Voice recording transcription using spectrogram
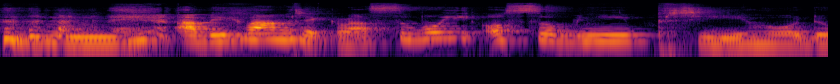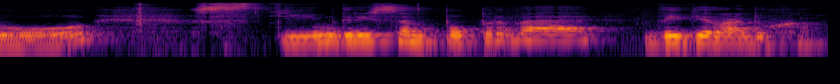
mm-hmm. abych vám řekla svoji osobní příhodu s tím, když jsem poprvé viděla ducha.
